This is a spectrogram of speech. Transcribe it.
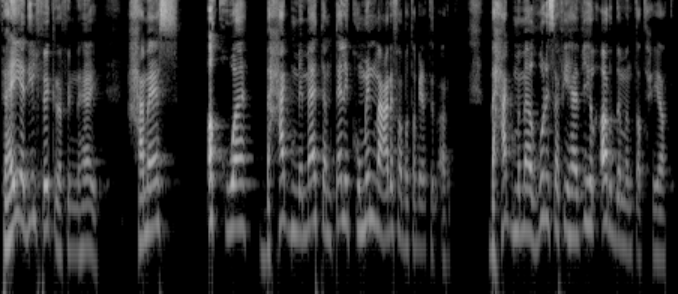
فهي دي الفكرة في النهاية حماس أقوى بحجم ما تمتلكه من معرفة بطبيعة الأرض بحجم ما غرس في هذه الأرض من تضحيات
